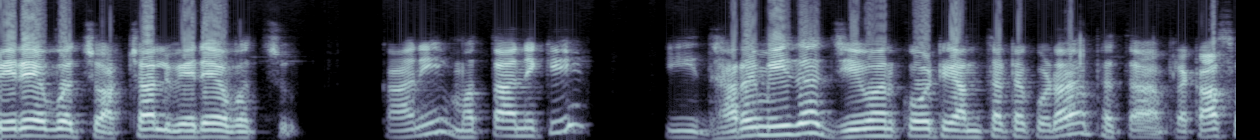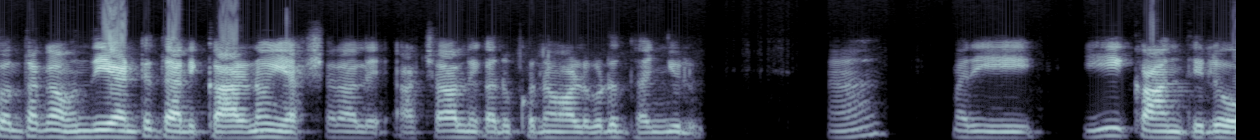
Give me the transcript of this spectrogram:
వేరే అవ్వచ్చు అక్షరాలు వేరే అవ్వచ్చు. కానీ మొత్తానికి ఈ ధర మీద జీవనకోటి అంతటా కూడా ప్రకా ప్రకాశవంతంగా ఉంది అంటే దానికి కారణం ఈ అక్షరాలే. అక్షరాలని కనుక్కున్న వాళ్ళు కూడా ధన్యులు. మరి ఈ కాంతిలో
